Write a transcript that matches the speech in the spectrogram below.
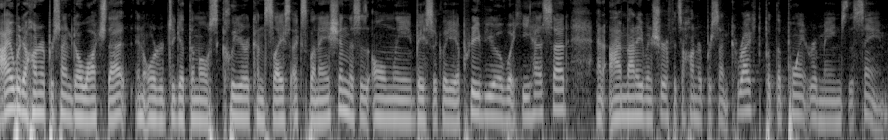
I would 100% go watch that in order to get the most clear, concise explanation. This is only basically a preview of what he has said, and I'm not even sure if it's 100% correct, but the point remains the same.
